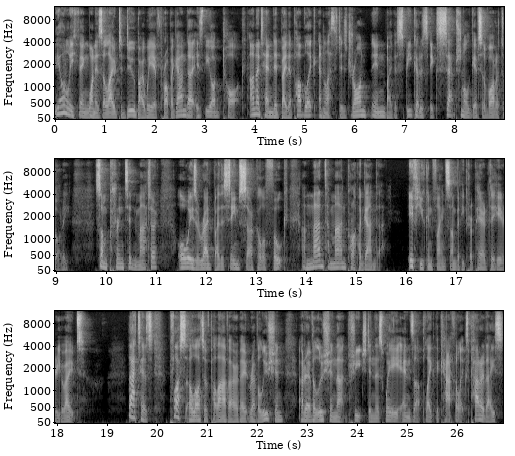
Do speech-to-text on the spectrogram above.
the only thing one is allowed to do by way of propaganda is the odd talk, unattended by the public unless it is drawn in by the speaker's exceptional gifts of oratory, some printed matter, always read by the same circle of folk, and man to man propaganda, if you can find somebody prepared to hear you out. That is, plus a lot of palaver about revolution. A revolution that preached in this way ends up like the Catholic's paradise,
